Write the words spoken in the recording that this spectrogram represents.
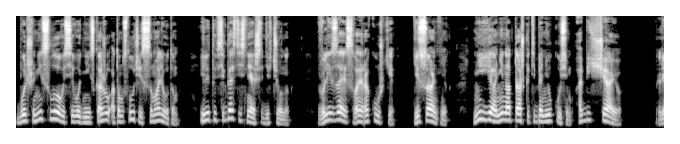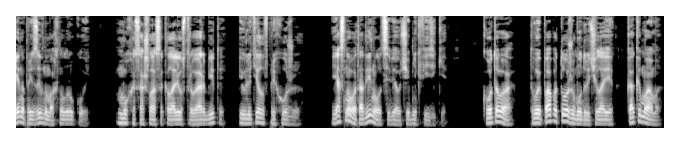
Больше ни слова сегодня не скажу о том случае с самолетом. Или ты всегда стесняешься девчонок? Вылезай из своей ракушки. Десантник. Ни я, ни Наташка тебя не укусим. Обещаю. Лена призывно махнула рукой. Муха сошла с окололюстровой орбиты и улетела в прихожую. Я снова отодвинул от себя учебник физики. «Котова, твой папа тоже мудрый человек, как и мама»,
